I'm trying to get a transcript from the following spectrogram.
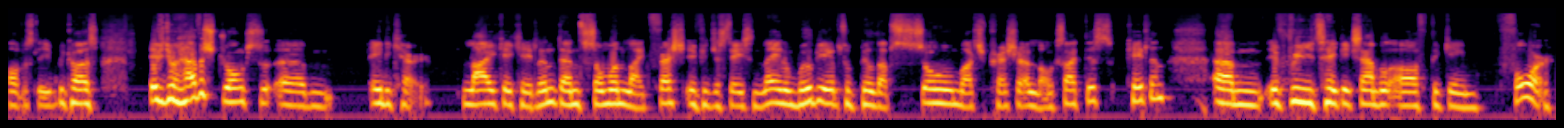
obviously, because if you have a strong um, AD carry like a Caitlyn, then someone like Thresh, if he just stays in lane, will be able to build up so much pressure alongside this Caitlyn. Um, if we take example of the game four,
